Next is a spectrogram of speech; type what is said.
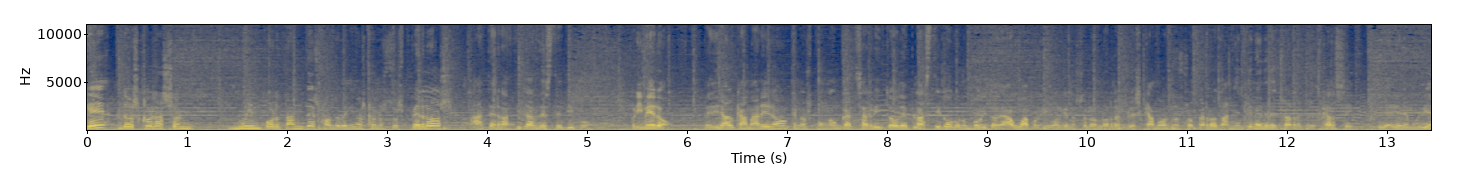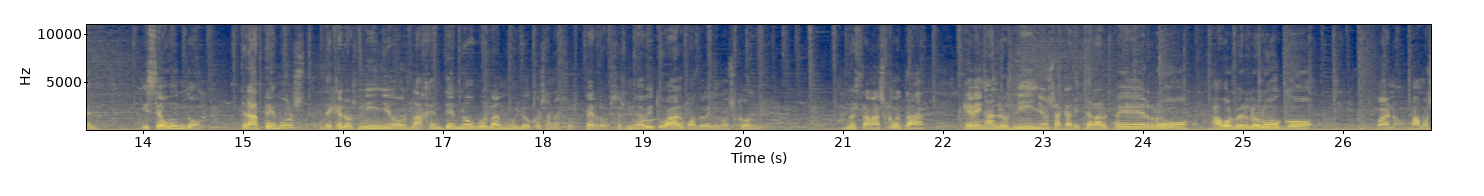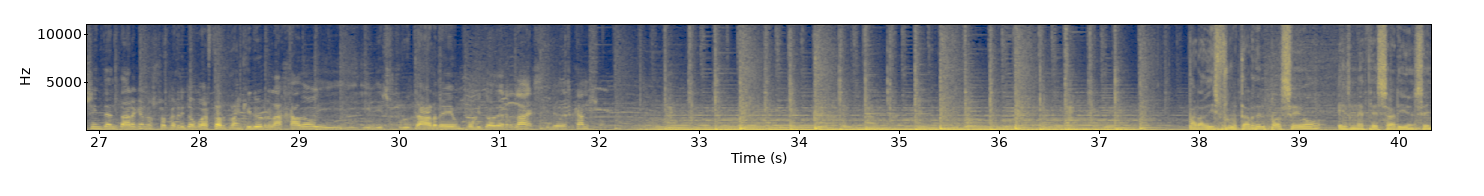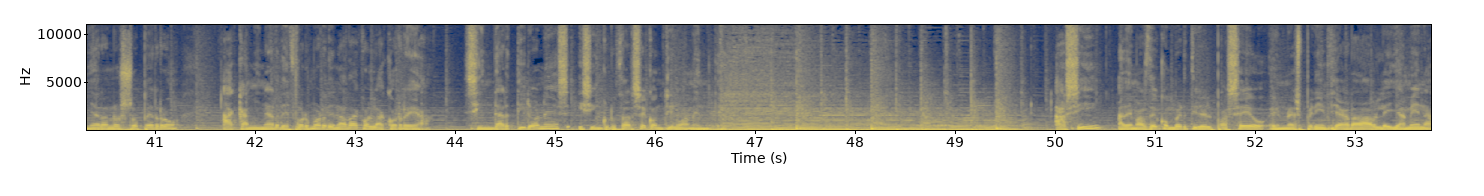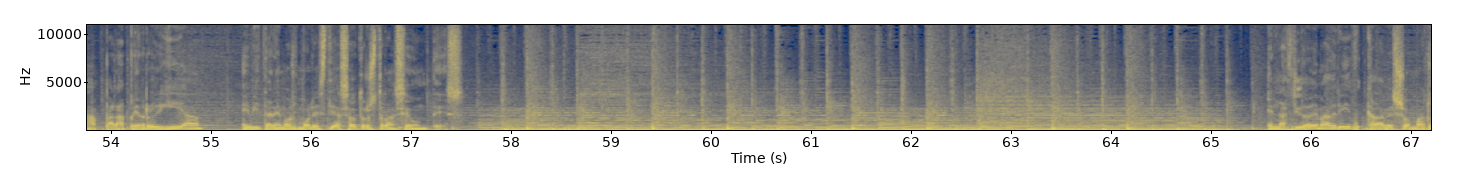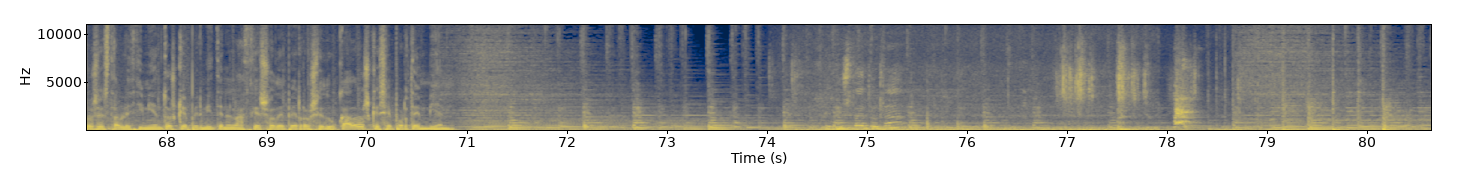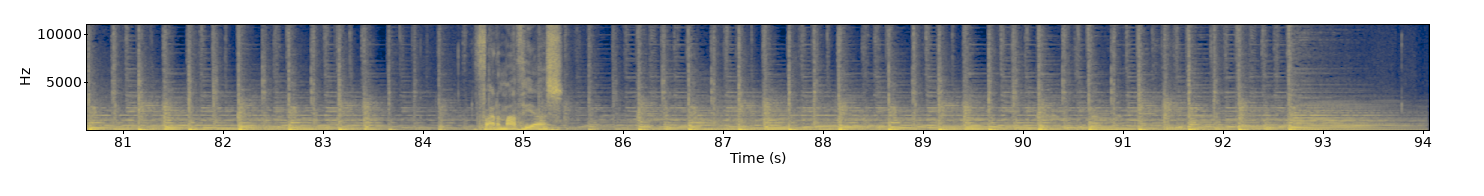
Que dos cosas son muy importantes cuando venimos con nuestros perros a terracitas de este tipo. Primero, pedir al camarero que nos ponga un cacharrito de plástico con un poquito de agua, porque igual que nosotros nos refrescamos, nuestro perro también tiene derecho a refrescarse y le viene muy bien. Y segundo, tratemos de que los niños, la gente no vuelvan muy locos a nuestros perros. Es muy habitual cuando venimos con nuestra mascota, que vengan los niños a acariciar al perro, a volverlo loco. Bueno, vamos a intentar que nuestro perrito pueda estar tranquilo y relajado y, y disfrutar de un poquito de relax y de descanso. Para disfrutar del paseo es necesario enseñar a nuestro perro a caminar de forma ordenada con la correa, sin dar tirones y sin cruzarse continuamente. Así, además de convertir el paseo en una experiencia agradable y amena para perro y guía, evitaremos molestias a otros transeúntes. En la ciudad de Madrid cada vez son más los establecimientos que permiten el acceso de perros educados que se porten bien. ¿Te gusta, Tota? Farmacias,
